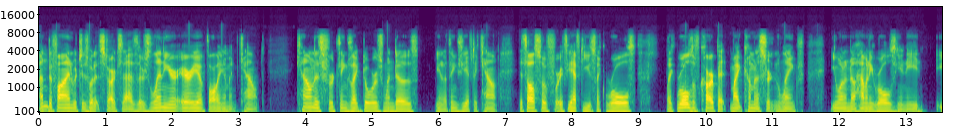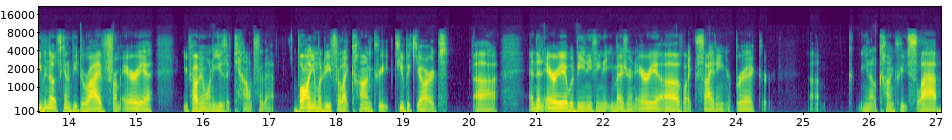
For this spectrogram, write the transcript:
undefined, which is what it starts as. There's linear, area, volume, and count. Count is for things like doors, windows, you know, things you have to count. It's also for if you have to use like rolls, like rolls of carpet might come in a certain length. You want to know how many rolls you need. Even though it's going to be derived from area, you probably want to use a count for that. Volume would be for like concrete, cubic yards. Uh, and then area would be anything that you measure an area of, like siding or brick or, um, you know, concrete slab.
